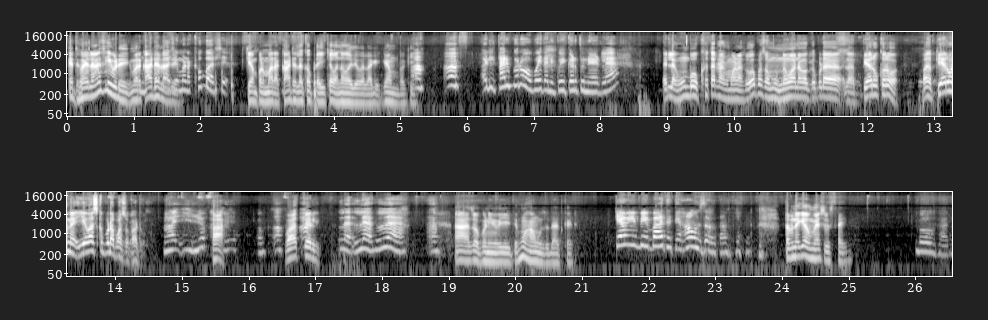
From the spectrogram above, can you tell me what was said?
કે ધોયેલા નથી ಇವડે મારા કાઢેલા છે. મને ખબર છે. કેમ પણ મારા કાઢેલા કપડા એ કેવા નવા જેવા લાગે કેમ બાકી? એટલે તારીફ કરો પોતાની કોઈ કરતું નહીં એટલે? એટલે હું બહુ ખતરનાક માણસ હો પાછો હું નવા નવા કપડા પહેરો કરો પાછા પહેરું ને એવા જ કપડા પાછો કાઢું. હા ઈ લ્યો. હા. આ, વાત પેલી લે લે લે. હા જો ભણી વહી જાય હું હામું છું દાંત કાઢ. કેવી બી બાત હતી હાઉસ જાવ તમે તમને કેવું મહેસૂસ થાય? બહુ સારું.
